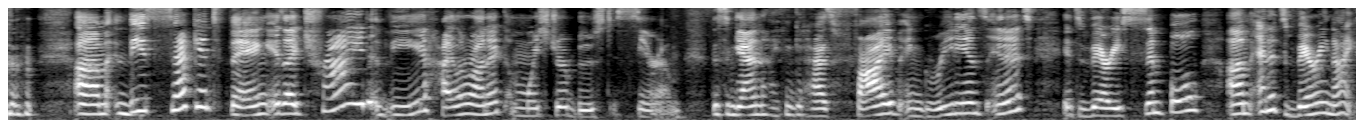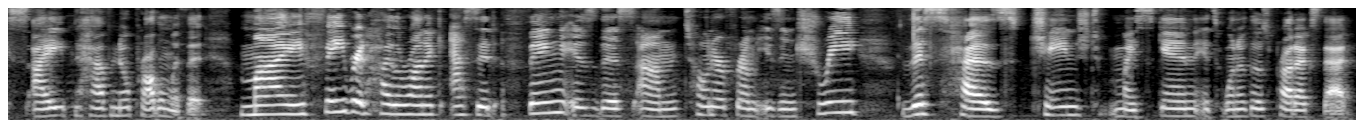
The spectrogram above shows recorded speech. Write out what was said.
um, the second thing is I tried the Hyaluronic Moisture Boost Serum. This again, I think it has five ingredients in it. It's very simple um, and it's very nice. I have no problem with it. My favorite hyaluronic acid thing is this um, toner from Isntree. This has changed my skin. It's one of those products that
